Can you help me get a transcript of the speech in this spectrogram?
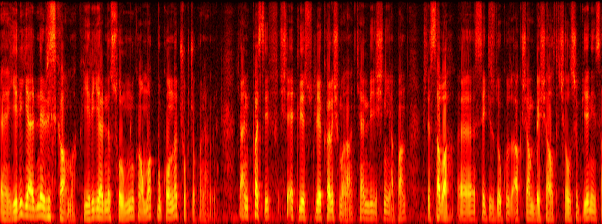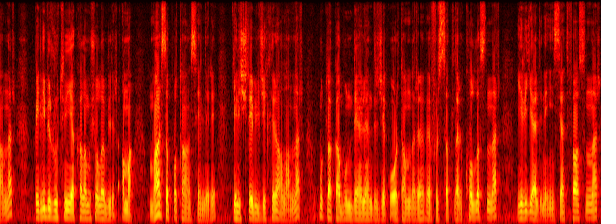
E, yeri geldiğinde risk almak, yeri geldiğinde sorumluluk almak bu konuda çok çok önemli. Yani pasif, işte etliye sütlüye karışmadan kendi işini yapan, işte sabah e, 8-9, akşam 5-6 çalışıp giden insanlar belli bir rutini yakalamış olabilir. Ama varsa potansiyelleri, geliştirebilecekleri alanlar mutlaka bunu değerlendirecek ortamları ve fırsatları kollasınlar. Yeri geldiğinde inisiyatif alsınlar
